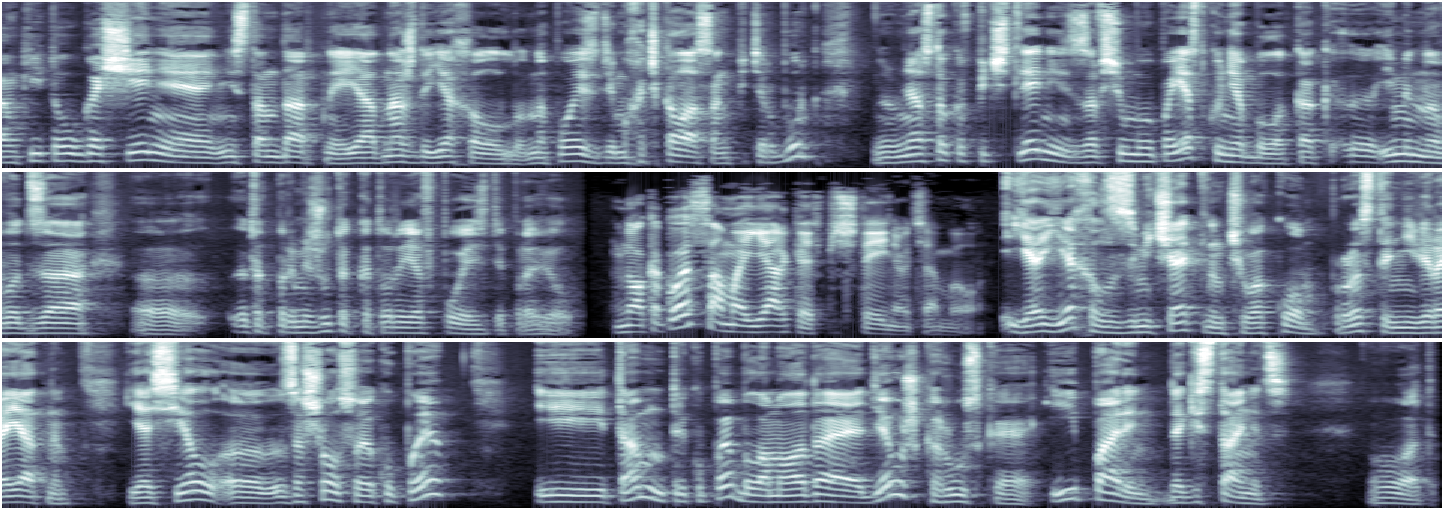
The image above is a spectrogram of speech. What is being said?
Там какие-то угощения нестандартные. Я однажды ехал на поезде Махачкала-Санкт-Петербург. У меня столько впечатлений за всю мою поездку не было, как э, именно вот за э, этот промежуток, который я в поезде провел. Ну а какое самое яркое впечатление у тебя было? Я ехал с замечательным чуваком, просто невероятным. Я сел, э, зашел в свое купе, и там внутри купе была молодая девушка русская и парень, дагестанец. Вот.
